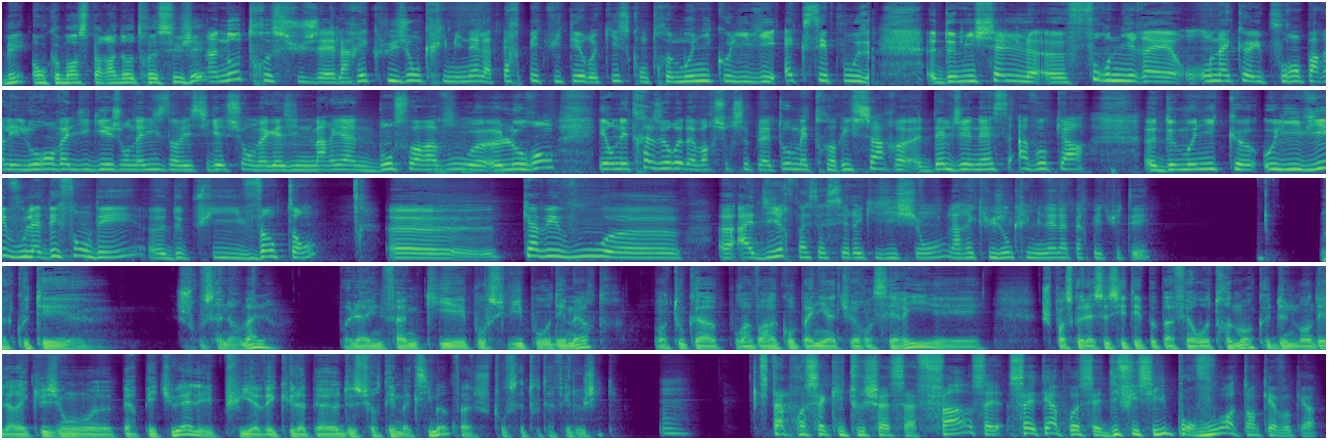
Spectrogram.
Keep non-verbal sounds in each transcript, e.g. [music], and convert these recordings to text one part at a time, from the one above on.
Mais on commence par un autre sujet. Un autre sujet, la réclusion criminelle à perpétuité requise contre Monique Olivier, ex-épouse de Michel euh, Fourniret. On accueille pour en parler Laurent Valdiguier, journaliste d'investigation au magazine Marianne. Bonsoir à vous, euh, Laurent. Et on est très heureux d'avoir sur ce plateau maître Richard Delgenès, avocat euh, de Monique Olivier. Vous la défendez depuis 20 ans. Qu'avez-vous à dire face à ces réquisitions, la réclusion criminelle à perpétuité? Écoutez, euh, je trouve ça normal. Voilà une femme qui est poursuivie pour des meurtres, en tout cas pour avoir accompagné un tueur en série. Et je pense que la société peut pas faire autrement que de demander la réclusion euh, perpétuelle et puis avec la période de sûreté maximum. Enfin, je trouve ça tout à fait logique. Mmh. C'est un procès qui touche à sa fin. Ça a été un procès difficile pour vous en tant qu'avocat?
